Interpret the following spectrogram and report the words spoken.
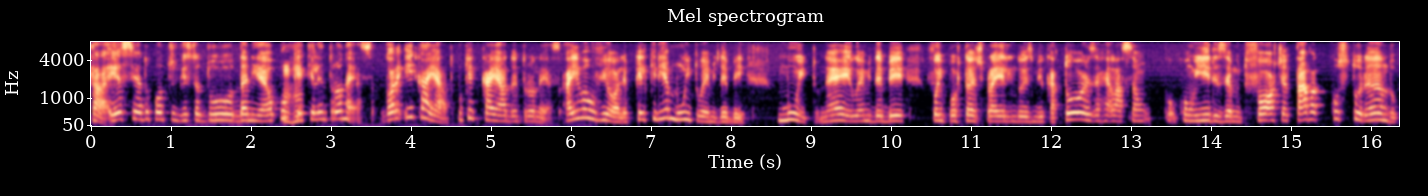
Tá, esse é do ponto de vista do Daniel, por uhum. que, que ele entrou nessa. Agora, e Caiado? Por que, que Caiado entrou nessa? Aí eu ouvi, olha, porque ele queria muito o MDB, muito, né? O MDB foi importante para ele em 2014, a relação com, com o Íris é muito forte, ele estava costurando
